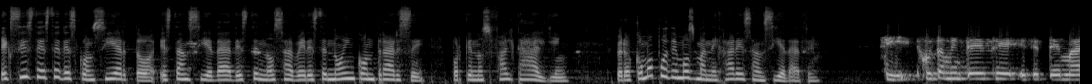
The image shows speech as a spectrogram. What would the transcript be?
existe este desconcierto, esta ansiedad, este no saber, este no encontrarse, porque nos falta alguien. Pero ¿cómo podemos manejar esa ansiedad? Sí, justamente ese, ese tema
